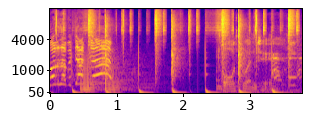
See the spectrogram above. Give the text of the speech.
मामला पचास साहब 420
